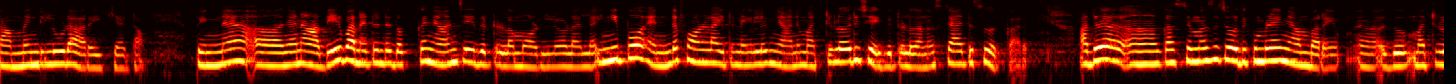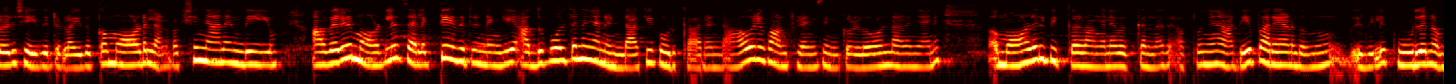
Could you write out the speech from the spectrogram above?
കമന്റിലൂടെ അറിയിക്കുക കേട്ടോ. പിന്നെ ഞാൻ ആദ്യമേ പറഞ്ഞിട്ടുണ്ട് ഇതൊക്കെ ഞാൻ ചെയ്തിട്ടുള്ള മോഡലുകളല്ല. ഇനിയിപ്പോൾ എന്റെ ഫോണിലായിട്ടുണ്ടെങ്കിലും ഞാൻ മറ്റുള്ളവർ ചെയ്തിട്ടുള്ളതാണ് സ്റ്റാറ്റസ് വെക്കാറ്. അത് കസ്റ്റമേഴ്സ് ചോദിക്കുമ്പോഴേ ഞാൻ പറയും ഇത് മറ്റുള്ളവർ ചെയ്തിട്ടുള്ള ഇതൊക്കെ മോഡലാണ്. പക്ഷെ ഞാൻ എന്ത് ചെയ്യും അവർ മോഡൽ സെലക്ട് ചെയ്തിട്ടുണ്ടെങ്കിൽ അതുപോലെ തന്നെ ഞാൻ ഉണ്ടാക്കി കൊടുക്കാറുണ്ട്. ആ ഒരു കോൺഫിഡൻസ് എനിക്കുള്ളതുകൊണ്ടാണ് ഞാൻ മോഡൽ പിക്കുകൾ അങ്ങനെ വെക്കുന്നത്. അപ്പോൾ ഞാൻ അതേ പറയുകയാണ് തോന്നുന്നു ഇതിൽ കൂടുതലും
